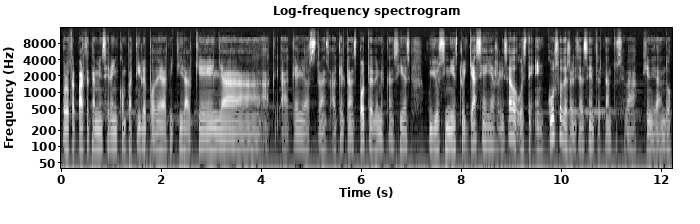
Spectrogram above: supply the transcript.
Por otra parte, también será incompatible poder admitir aquella, aquellos aquel transporte de mercancías cuyo siniestro ya se haya realizado o esté en curso de realizarse, entre tanto se va generando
